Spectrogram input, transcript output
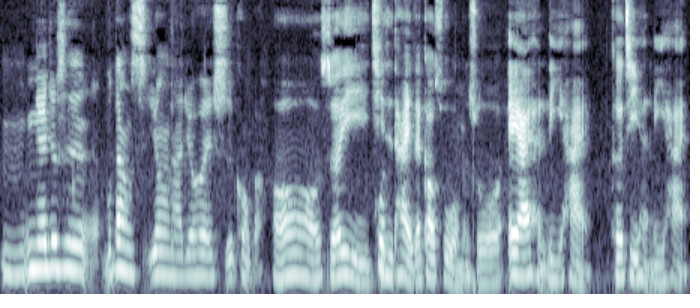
嗯，应该就是不当使用它就会失控吧。哦，oh, 所以其实他也在告诉我们说 AI 很厉害。科技很厉害，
